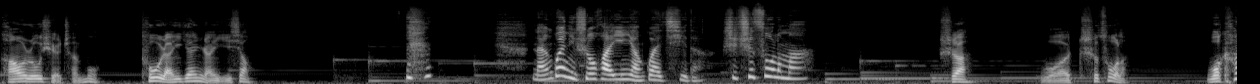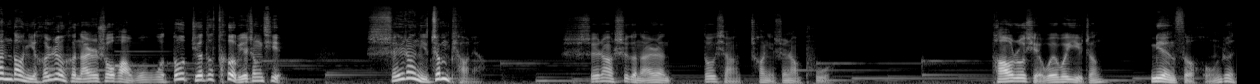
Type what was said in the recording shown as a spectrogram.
陶如雪沉默，突然嫣然一笑。难怪你说话阴阳怪气的，是吃醋了吗？是啊，我吃醋了。我看到你和任何男人说话，我我都觉得特别生气。谁让你这么漂亮？谁让是个男人都想朝你身上扑？陶如雪微微一怔，面色红润，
